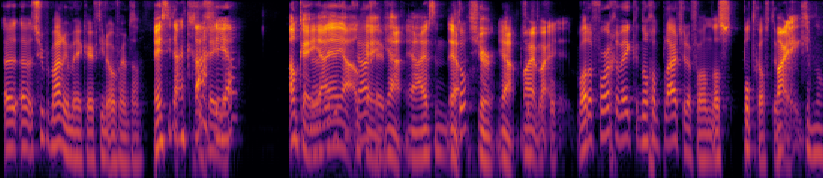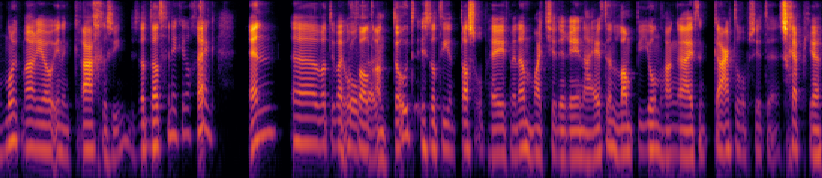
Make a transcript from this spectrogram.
eh, eh, Super Mario Maker heeft hij een overhemd aan. heeft hij daar een kraagje, ja? Oké, Ja, ja, ja, ja, oké. Ja, ja, hij heeft een, ja, Toch? sure, ja. Maar, maar. We hadden vorige week nog een plaatje daarvan als podcast. maar ik heb nog nooit Mario in een kraag gezien. Dus dat, dat vind ik heel gek. En eh, wat mij opvalt aan Toad is dat hij een tas op heeft met een matje erin. Hij heeft een lampion hangen, hij heeft een kaart erop zitten, een schepje.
